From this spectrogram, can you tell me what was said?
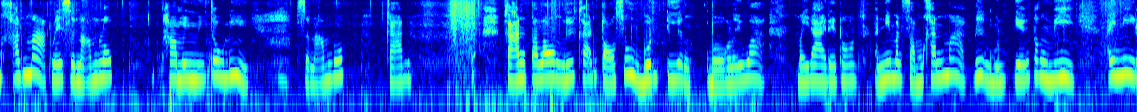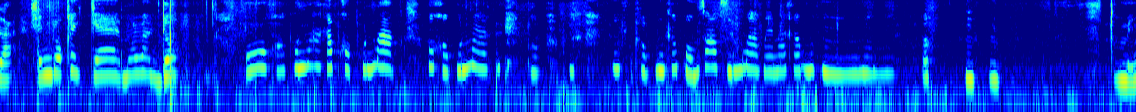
ำคัญมากในสนามรบถ้าไม่มีเจ้านี่ สนามรบการ การประลองหรือการต่อสู้บนเตียง บอกเลยว่าไม่ได้แน่นอน อันนี้มันสำคัญมากเรื่องบนเตียงต้องมี ไอ้นี่ละฉันยกให้แกมรดกโอ้ขอบคุณมากครับ ขอบคุณมากโอ้ขอบคุณมาก ขอบคุณครับผมซาบซึ้งมากเลยนะครับอือหือเอ้าอืมอืมเหม็น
